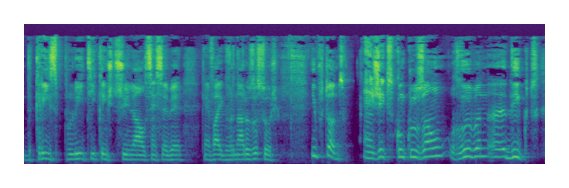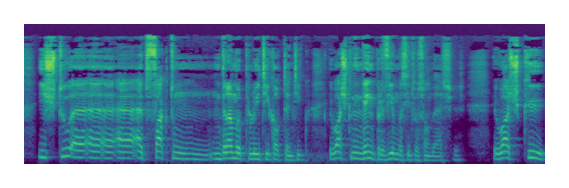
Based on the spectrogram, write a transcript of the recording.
de crise política institucional sem saber quem vai governar os Açores. E portanto, em jeito de conclusão, Ruben, uh, digo-te, isto é, é, é, de facto um, um, drama político autêntico. Eu acho que ninguém previa uma situação destas. Eu acho que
